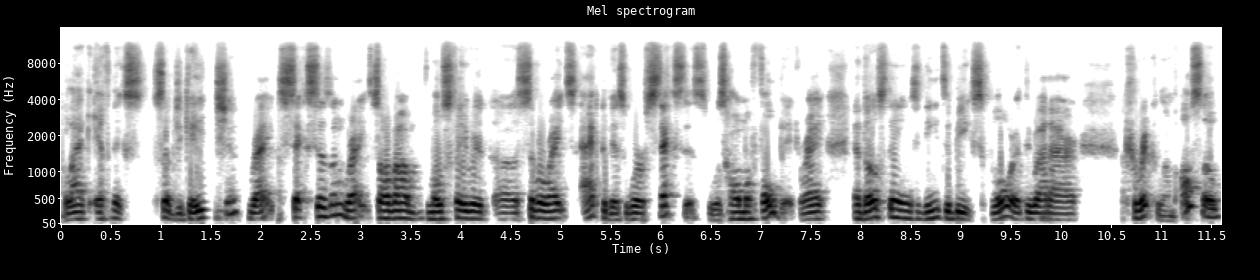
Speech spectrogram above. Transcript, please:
Black ethnic subjugation, right? Sexism, right? Some of our most favorite uh, civil rights activists were sexist, was homophobic, right? And those things need to be explored throughout our curriculum. Also,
